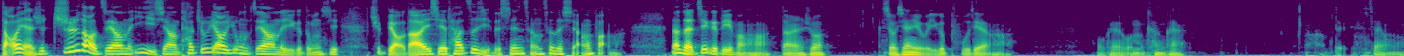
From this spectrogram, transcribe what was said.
导演是知道这样的意象，他就要用这样的一个东西去表达一些他自己的深层次的想法嘛。那在这个地方哈，当然说，首先有一个铺垫哈。OK，我们看看啊，不对，再往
